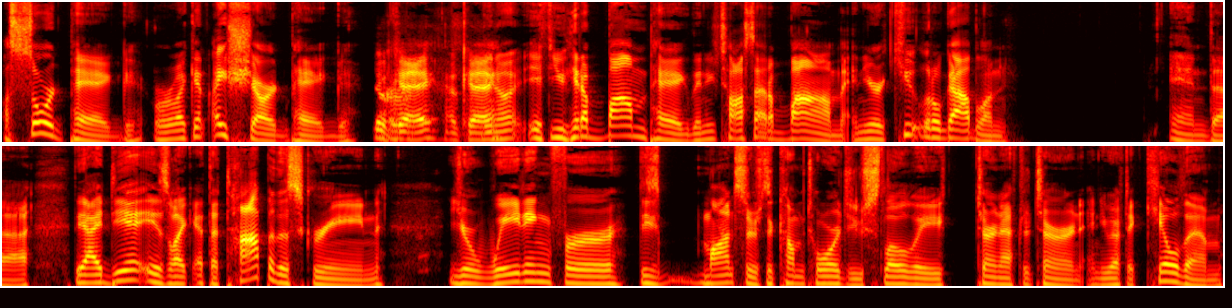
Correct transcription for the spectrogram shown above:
a sword peg or like an ice shard peg. or, okay. Okay. you know, if you hit a bomb peg, then you toss out a bomb, and you're a cute little goblin. And uh, the idea is like at the top of the screen, you're waiting for these monsters to come towards you slowly, turn after turn, and you have to kill them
